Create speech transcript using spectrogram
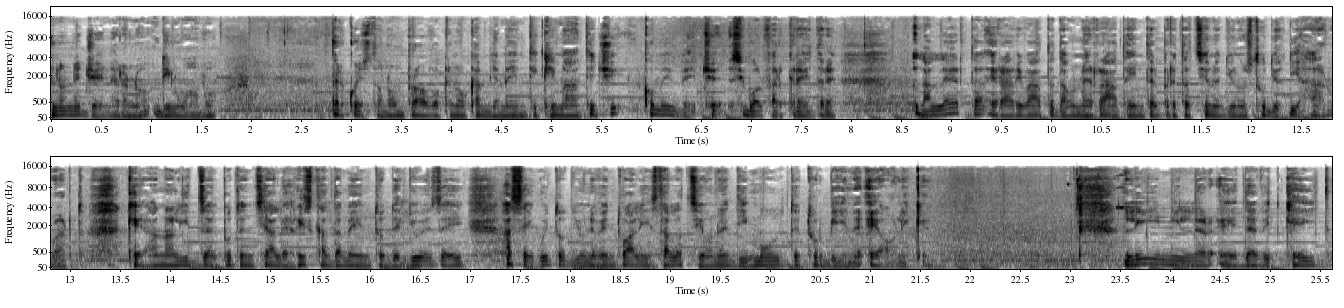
non ne generano di nuovo. Per questo non provocano cambiamenti climatici, come invece si vuol far credere. L'allerta era arrivata da un'errata interpretazione di uno studio di Harvard che analizza il potenziale riscaldamento degli USA a seguito di un'eventuale installazione di molte turbine eoliche. Lee Miller e David Kate,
